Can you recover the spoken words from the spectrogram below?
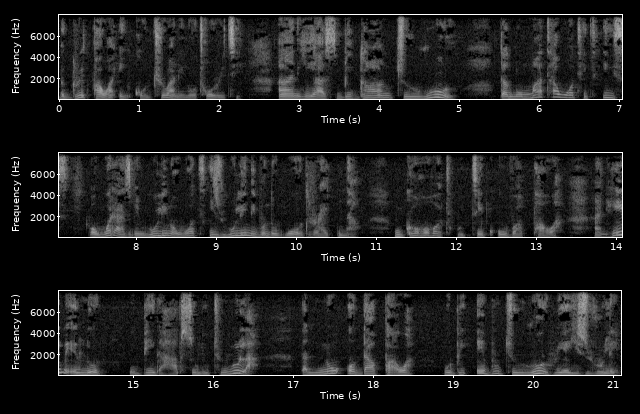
the great power in control and in authority, and He has begun to rule that no matter what it is or what has been ruling or what is ruling even the world right now, God will take over power and Him alone will be the absolute ruler. That no other power will be able to rule where He's ruling.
